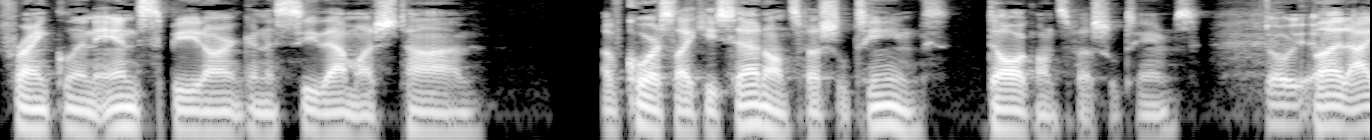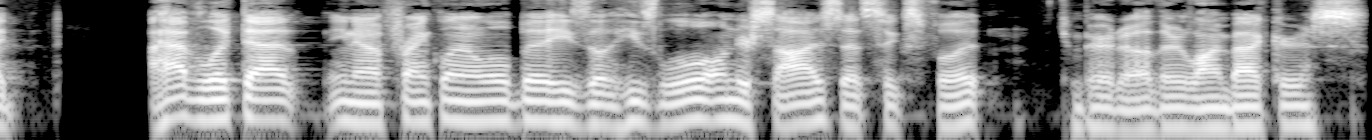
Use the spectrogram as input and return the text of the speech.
Franklin and Speed aren't going to see that much time. Of course, like you said, on special teams, dog on special teams. Oh yeah. But I, I have looked at you know Franklin a little bit. He's a, he's a little undersized at six foot compared to other linebackers.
